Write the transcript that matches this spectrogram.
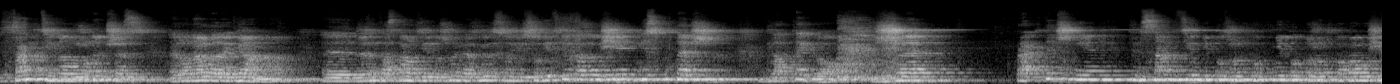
e, sankcje nałożone przez Ronalda Reagana, e, prezydenta Stanów Zjednoczonych na Związek Sowiecki okazały się nieskuteczne, dlatego że praktycznie tym sankcjom nie podporządkow- nie podporządkowały się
